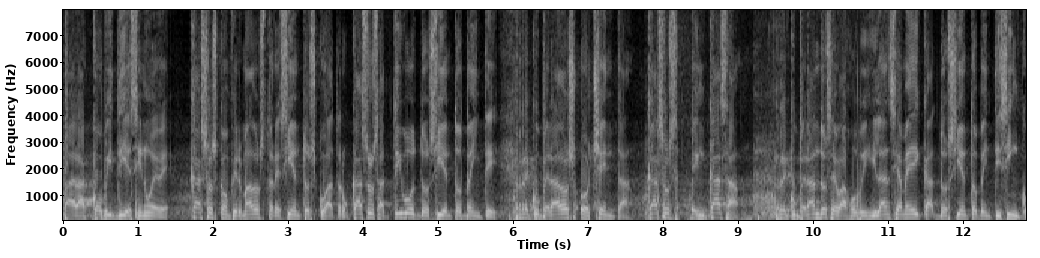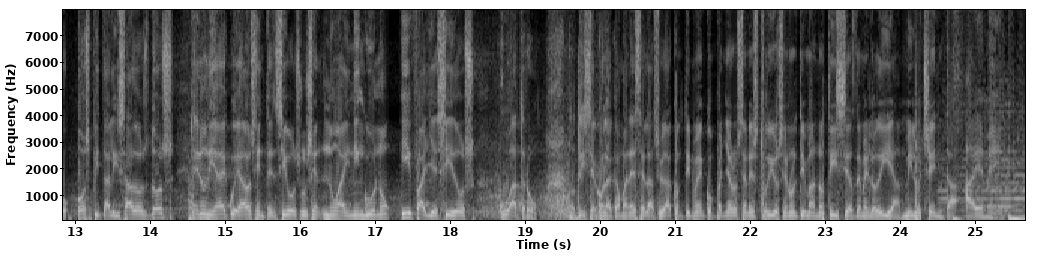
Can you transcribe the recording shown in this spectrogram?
para COVID-19 casos confirmados 304, casos activos 220, recuperados 80, casos en casa, recuperándose bajo vigilancia médica 225, hospitalizados 2, en unidad de cuidados intensivos no hay ninguno y fallecidos 4. Noticia con la que amanece la ciudad. Continúen compañeros en estudios en últimas noticias de Melodía 1080 AM.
